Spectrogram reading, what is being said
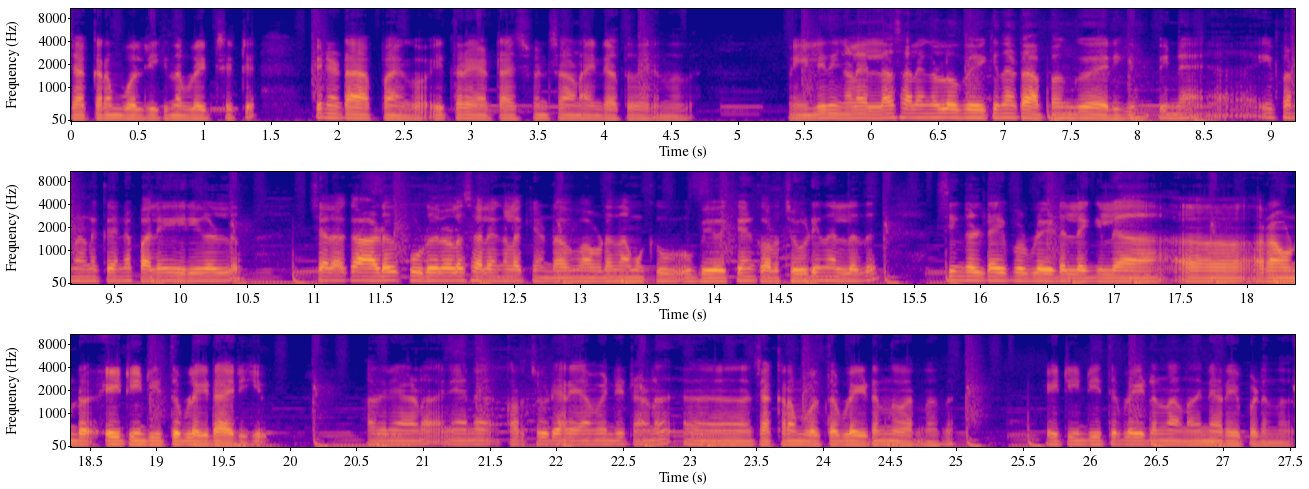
ചക്രം പോലെ ഇരിക്കുന്ന ബ്ലേഡ് സെറ്റ് പിന്നെ ടാപ്പ് ആങ്കോ ഇത്രയും അറ്റാച്ച്മെന്റ്സ് ആണ് അതിന്റെ അകത്ത് വരുന്നത്. മെയിൻലി നിങ്ങൾ എല്ലാ സ്ഥലങ്ങളിലും ഉപയോഗിക്കുന്ന ടാപ്പ് ആങ്കോ ആയിരിക്കും. പിന്നെ ഈ പറഞ്ഞ കണക്ക് തന്നെ പല ഏരിയകളിലും ചില കാട് കൂടുതലുള്ള സ്ഥലങ്ങളൊക്കെ ഉണ്ടാകും അവിടെ നമുക്ക് ഉപയോഗിക്കാൻ കുറച്ചുകൂടി നല്ലത് സിംഗിൾ ടൈപ്പ് ബ്ലേഡ് അല്ലെങ്കിൽ അറൗണ്ട് എയ്റ്റീൻ ടീത്ത് ബ്ലേഡ് ആയിരിക്കും. അതിനെയാണ് ഞാൻ കുറച്ചുകൂടി അറിയാൻ വേണ്ടിയിട്ടാണ് ചക്രം പോലത്തെ ബ്ലേഡ് എന്ന് പറഞ്ഞത്. എയ്റ്റീൻ ടീത്ത് ബ്ലേഡ് എന്നാണ് അതിനെ അറിയപ്പെടുന്നത്.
